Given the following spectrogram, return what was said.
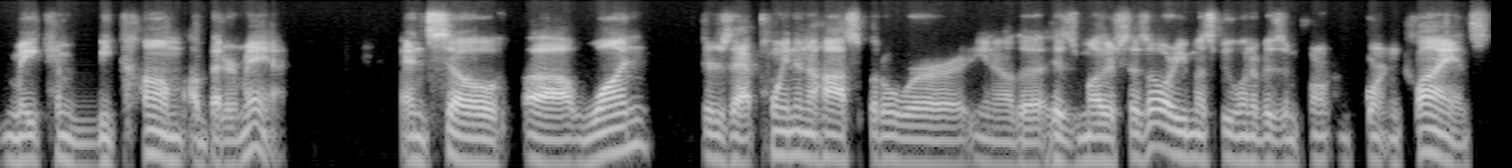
make him become a better man. And so uh, one, there's that point in the hospital where you know the his mother says, "Oh, you must be one of his important important clients,"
